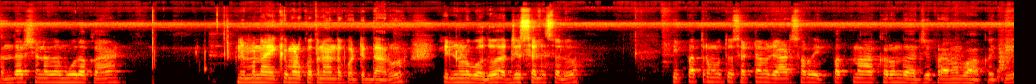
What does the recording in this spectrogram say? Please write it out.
ಸಂದರ್ಶನದ ಮೂಲಕ ನಿಮ್ಮನ್ನು ಆಯ್ಕೆ ಮಾಡ್ಕೋತಾನೆ ಅಂತ ಕೊಟ್ಟಿದ್ದರು. ಇಲ್ಲಿ ನೋಡ್ಬೋದು, ಅರ್ಜಿ ಸಲ್ಲಿಸಲು ಇಪ್ಪತ್ತೊಂಬತ್ತು ಸೆಪ್ಟೆಂಬರ್ ಎರಡು ಸಾವಿರದ ಇಪ್ಪತ್ತ್ನಾಲ್ಕರಂದು ಅರ್ಜಿ ಪ್ರಾರಂಭ ಆಕೈತಿ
